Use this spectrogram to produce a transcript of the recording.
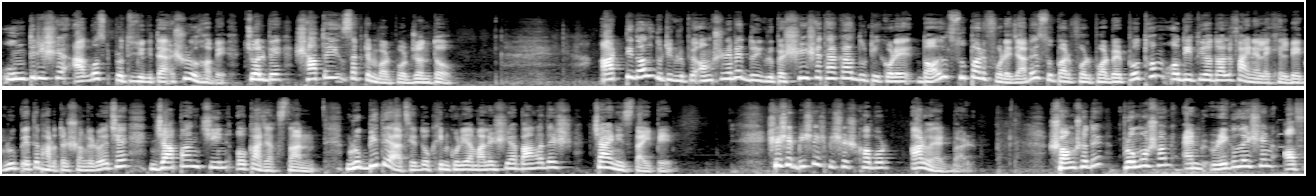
উনত্রিশে আগস্ট প্রতিযোগিতা শুরু হবে। চলবে সাতই সেপ্টেম্বর পর্যন্ত। আটটি দল দুটি গ্রুপে অংশ নেবে। দুই গ্রুপের শীর্ষে থাকা দুটি করে দল সুপার ফোরে যাবে। সুপার ফোর পর্বের প্রথম ও দ্বিতীয় দল ফাইনালে খেলবে। গ্রুপ এতে ভারতের সঙ্গে রয়েছে জাপান, চীন ও কাজাকস্তান গ্রুপ বিতে আছে দক্ষিণ Korea, Malaysia, Bangladesh, Chinese, Taipei. শেষে বিশেষ বিশেষ খবর আরও একবার। সংসদে promotion and regulation of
